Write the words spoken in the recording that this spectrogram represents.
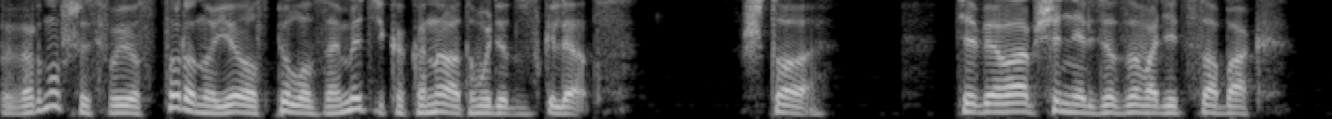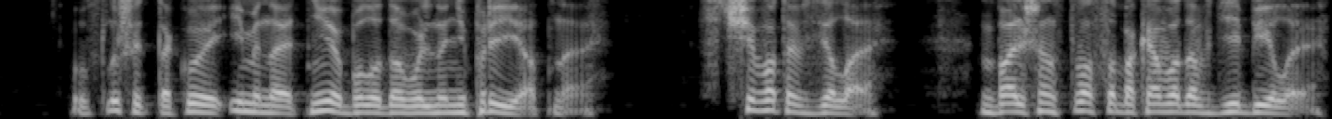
Повернувшись в её сторону, я успела заметить, как она отводит взгляд. «Что? Тебе вообще нельзя заводить собак?» Услышать такое именно от неё было довольно неприятно. С чего ты взяла? Большинство собаководов дебилы.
